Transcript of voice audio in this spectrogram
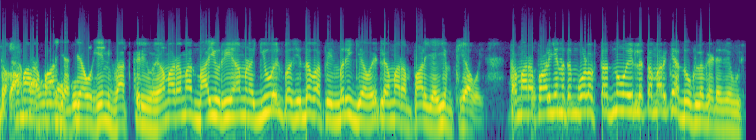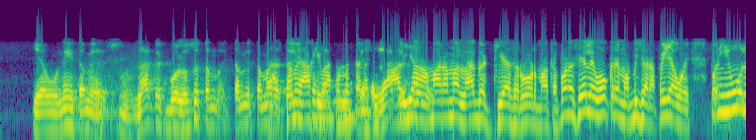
તો અમારા પાળિયા થયા હોય એની વાત કરી હોય. અમારામાં બાયુ રી હમણાં ગયું હોય ને પછી દવા પીને મરી ગયા હોય એટલે અમારા પાળિયા એમ થયા હોય. તમારા પાળિયાને તમે ઓળખતા જ ન હોય એટલે તમારે ક્યાં દુઃખ લગાડે છે એવું છે? એવું નહીં તમે લાગટ બોલો છો તમે તમે તમારા તમે આખી વાત સમજતા અમારામાં લાગટ થયા છે રોડ માથે. પણ છેલ્લે ઓકરેમાં બિચારા પડ્યા હોય. પણ ઈ હું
